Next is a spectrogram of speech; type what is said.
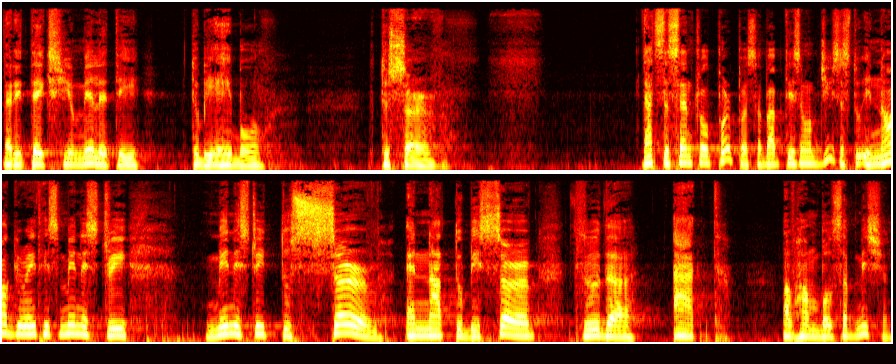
that it takes humility to be able to serve. That's the central purpose of baptism of Jesus to inaugurate his ministry ministry to serve and not to be served through the act of humble submission.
